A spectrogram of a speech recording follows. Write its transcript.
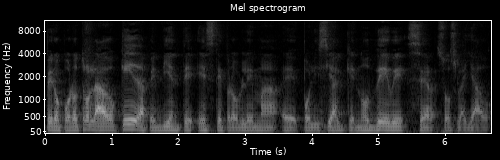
pero por otro lado queda pendiente este problema eh, policial que no debe ser soslayado.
